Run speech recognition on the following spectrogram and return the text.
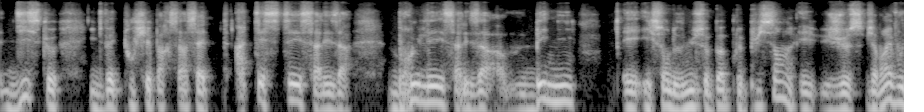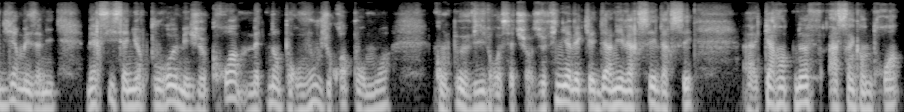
disent qu'ils devaient être touchés par ça, ça a attesté, ça les a brûlés, ça les a bénis, et ils sont devenus ce peuple puissant. Et j'aimerais vous dire, mes amis, merci Seigneur pour eux, mais je crois maintenant pour vous, je crois pour moi qu'on peut vivre cette chose. Je finis avec les derniers versets, versets 49 euh, à 53.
